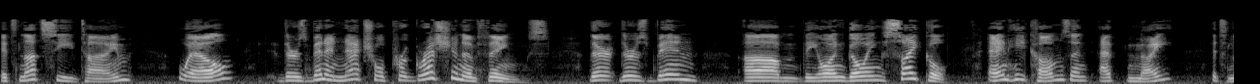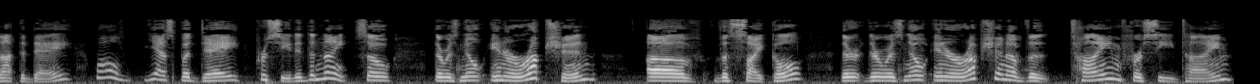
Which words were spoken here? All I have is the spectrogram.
It's not seed time. Well, there's been a natural progression of things. There, there's been, um, the ongoing cycle. And he comes and at night, it's not the day. Well, yes, but day preceded the night. So there was no interruption of the cycle. There, there was no interruption of the time for seed time.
